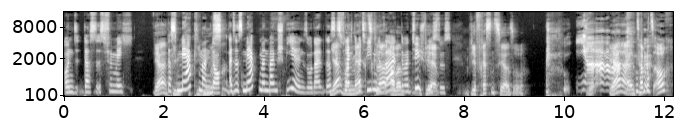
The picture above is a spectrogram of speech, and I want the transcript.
Und das ist für mich Ja, das die- merkt die man müssen, doch. Also das merkt man beim Spielen so. Da, das Ja, ist vielleicht übertrieben klar, gesagt, aber aber, natürlich wir- spürst du's. Wir fressen's ja so. Ja. Ja, jetzt hab jetzt auch.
